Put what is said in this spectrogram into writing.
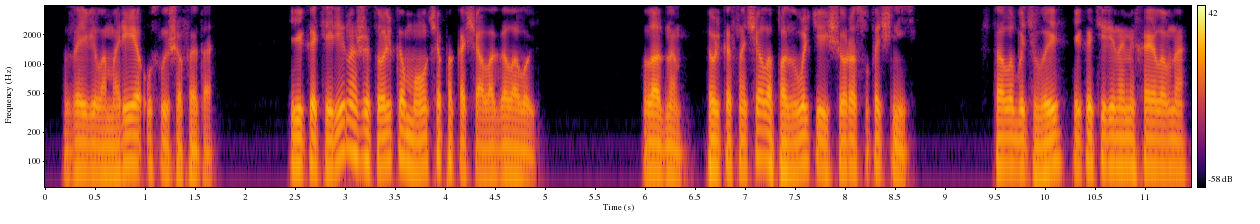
— заявила Мария, услышав это. Екатерина же только молча покачала головой. «Ладно, только сначала позвольте еще раз уточнить. Стало быть, вы, Екатерина Михайловна,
